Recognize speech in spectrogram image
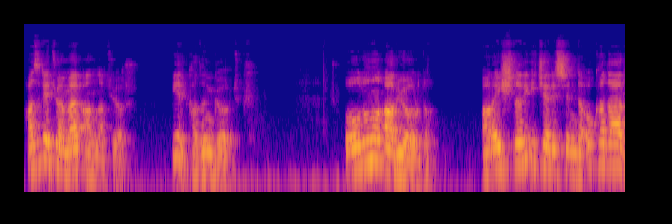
Hazreti Ömer anlatıyor. Bir kadın gördük. Oğlunu arıyordu. Arayışları içerisinde o kadar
